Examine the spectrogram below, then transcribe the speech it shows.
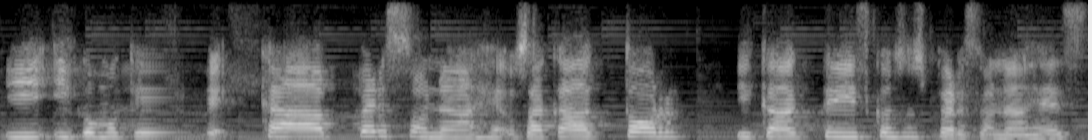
Y, y como que cada personaje, o sea, cada actor y cada actriz con sus personajes,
